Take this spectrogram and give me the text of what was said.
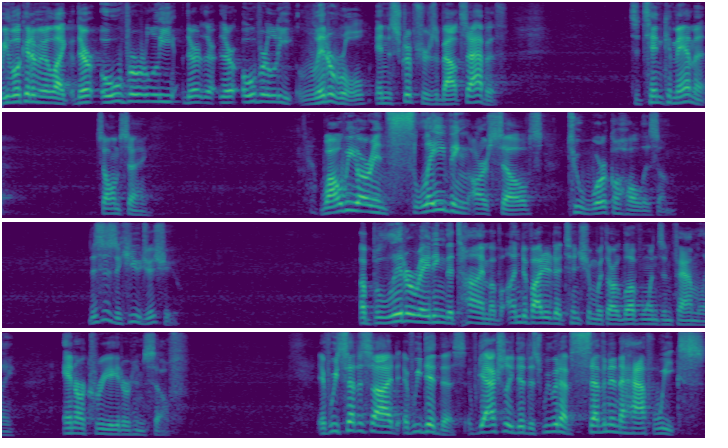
we look at them and they're like, they're overly, they're, they're, they're overly literal in the scriptures about Sabbath. It's a Ten Commandment. That's all I'm saying. While we are enslaving ourselves to workaholism, this is a huge issue. Obliterating the time of undivided attention with our loved ones and family and our Creator Himself. If we set aside, if we did this, if we actually did this, we would have seven and a half weeks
